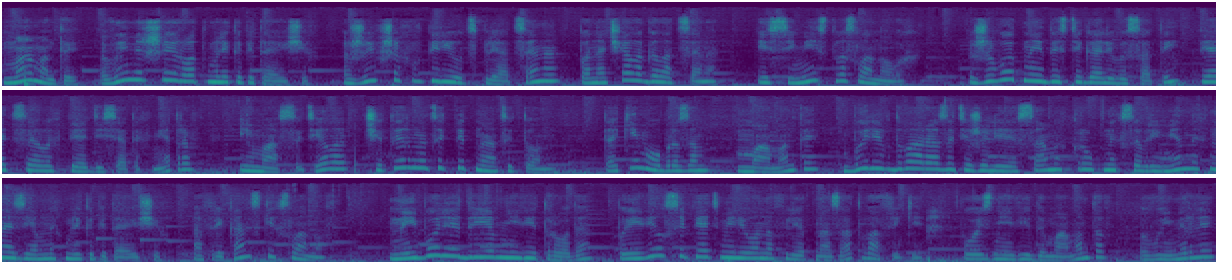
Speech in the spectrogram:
Мамонты – вымерший род млекопитающих, живших в период с плеоцена по начало голоцена, из семейства слоновых. Животные достигали высоты 5,5 метров и массы тела 14-15 тонн. Таким образом, мамонты были в два раза тяжелее самых крупных современных наземных млекопитающих – африканских слонов. Наиболее древний вид рода появился 5 миллионов лет назад в Африке. Поздние виды мамонтов вымерли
